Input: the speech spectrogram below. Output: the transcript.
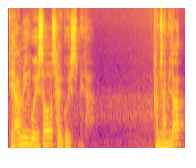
대한민국에서 살고 있습니다. 감사합니다.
